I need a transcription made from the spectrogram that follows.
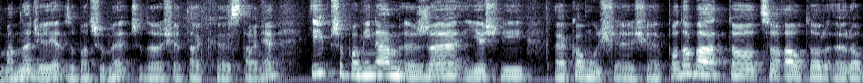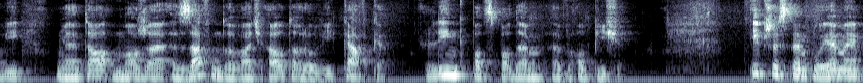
Mam nadzieję, zobaczymy, czy to się tak e, stanie. I przypominam, że jeśli e, komuś e, się podoba to, co autor robi, to może zafundować autorowi kawkę. Link pod spodem w opisie. I przystępujemy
